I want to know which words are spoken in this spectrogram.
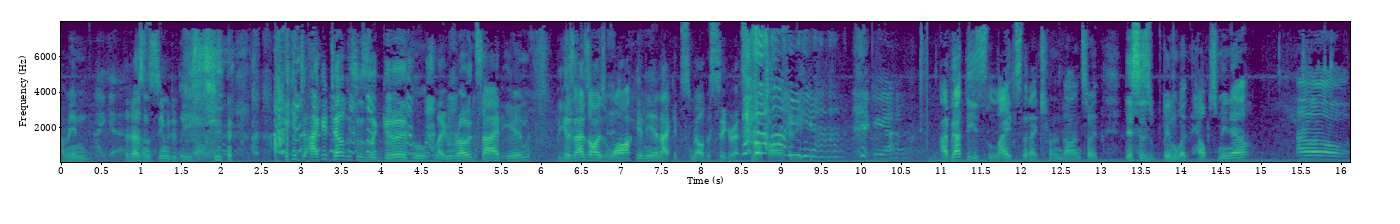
I mean, I guess. there doesn't seem to be. I could I could tell this was a good like roadside inn because as I was walking in, I could smell the cigarette smoke already. yeah, yeah. I've got these lights that I turned on, so it, this has been what helps me now. Oh,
